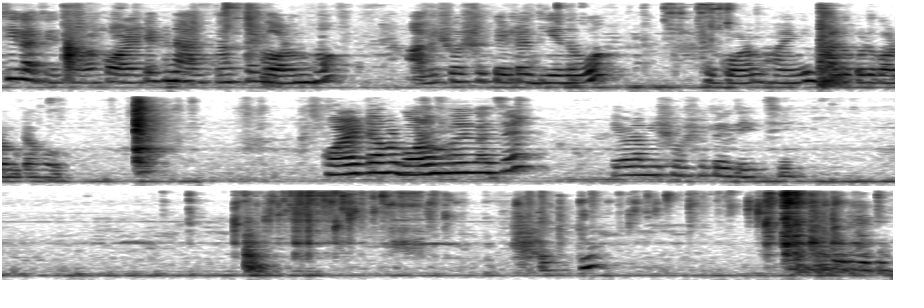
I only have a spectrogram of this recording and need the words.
ঠিক আছে তো আমার কড়াইটা এখানে আস্তে আস্তে গরম হোক। আমি সর্ষের তেলটা দিয়ে দেবো। গরম হয়নি, ভালো করে গরমটা হোক। কড়াইটা আমার গরম হয়ে গেছে, এবার আমি সর্ষের তেল দিচ্ছি। একটু ছড়িয়ে দিই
